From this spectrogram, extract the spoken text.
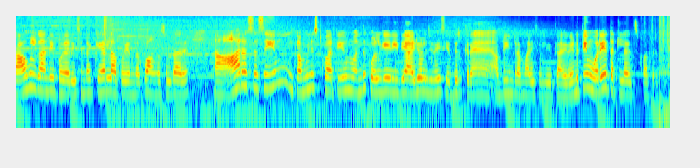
ராகுல் காந்தி இப்போ ரீசெண்டாக கேரளா போயிருந்தப்போ அங்கே சொல்கிறாரு நான் ஆர்எஸ்எஸ்ஸையும் கம்யூனிஸ்ட் பார்ட்டியும் வந்து கொள்கை ரீதியாக ஐடியாலஜி வைஸ் எதிர்க்கிறேன் அப்படின்ற மாதிரி சொல்லியிருக்காரு. ரெண்டுத்தையும் ஒரே தட்டில் வச்சு பார்த்துருக்கேன்.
